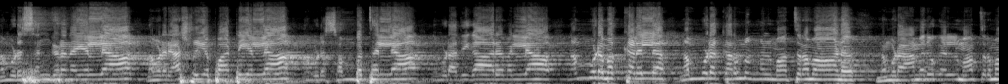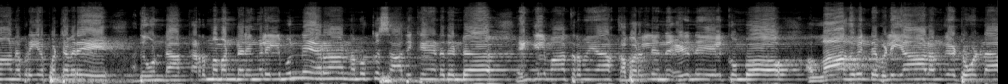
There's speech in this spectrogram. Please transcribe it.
നമ്മുടെ സംഘടനയല്ല നമ്മുടെ രാഷ്ട്രീയ പാർട്ടിയല്ല നമ്മുടെ സമ്പത്തല്ല നമ്മുടെ അധികാരമല്ല നമ്മുടെ മക്കളല്ല നമ്മുടെ കർമ്മങ്ങൾ മാത്രമാണ് നമ്മുടെ അമലുകൾ മാത്രമാണ് പ്രിയപ്പെട്ടവരെ. അതുകൊണ്ട് ആ കർമ്മമണ്ഡലങ്ങളിൽ മുന്നേറാൻ നമുക്ക് സാധിക്കേണ്ടതുണ്ട് എങ്കിൽ മാത്രമേ ആ ഖബറിൽ നിന്ന് എഴുന്നേൽക്കുമ്പോ അള്ളാഹുവിന്റെ വിളിയാളം കേട്ടുകൊണ്ട് ആ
